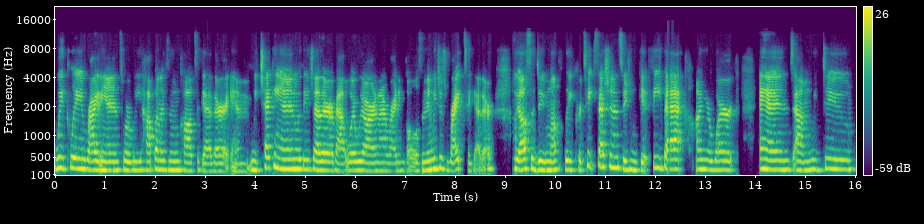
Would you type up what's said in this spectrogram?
weekly write ins where we hop on a Zoom call together and we check in with each other about where we are in our writing goals. And then we just write together. We also do monthly critique sessions so you can get feedback on your work. And um, we do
